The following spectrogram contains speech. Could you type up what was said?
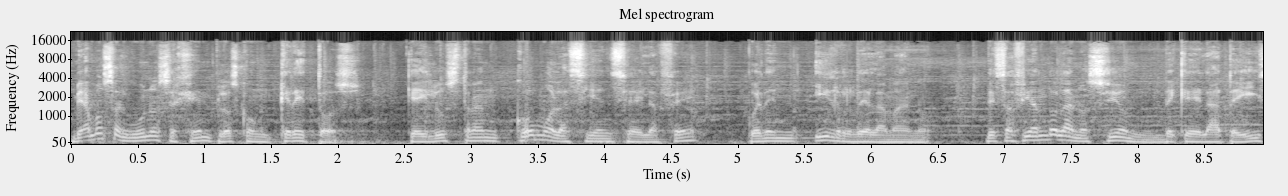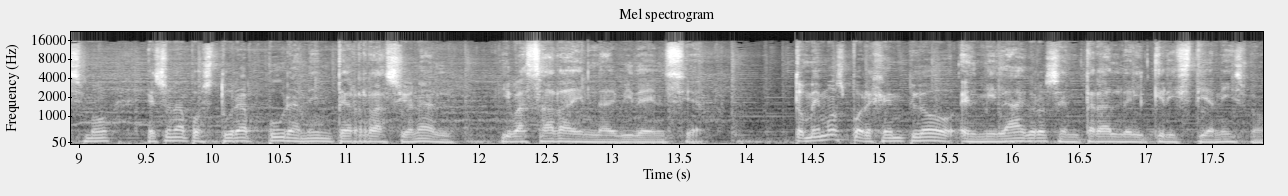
Veamos algunos ejemplos concretos que ilustran cómo la ciencia y la fe pueden ir de la mano desafiando la noción de que el ateísmo es una postura puramente racional y basada en la evidencia. Tomemos por ejemplo el milagro central del cristianismo,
